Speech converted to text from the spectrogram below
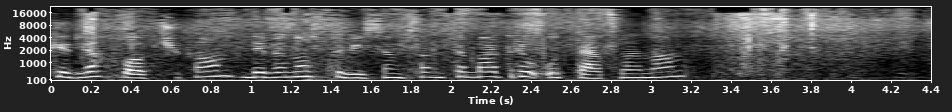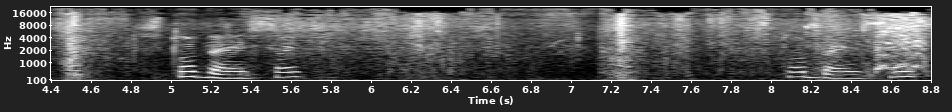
Куртки для хлопчика 98 см, утеплена. 110. 110.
